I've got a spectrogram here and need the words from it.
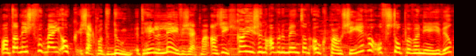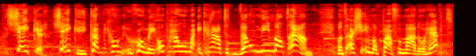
Want dan is het voor mij ook, zeg maar, te doen. Het hele leven, zeg maar, aan zich. Kan je zo'n abonnement dan ook pauzeren of stoppen wanneer je wil? Zeker, zeker. Je kan er gewoon, gewoon mee ophouden, maar ik raad het wel niemand aan. Want als je eenmaal Parfumado hebt,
